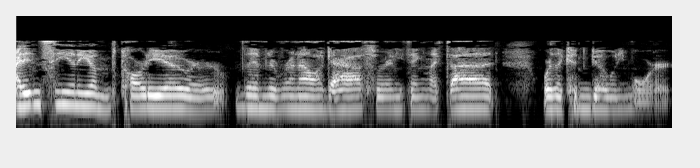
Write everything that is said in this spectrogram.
I didn't see any of them cardio or them to run out of gas or anything like that where they couldn't go anymore.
